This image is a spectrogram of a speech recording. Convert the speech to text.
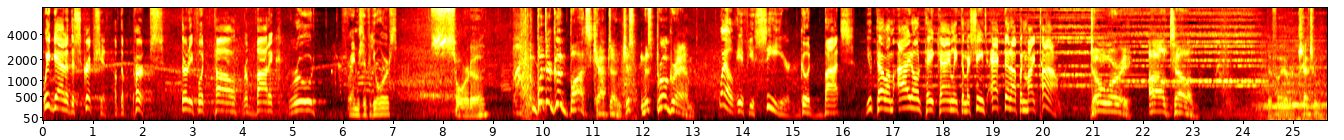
We got a description of the perps. 30 foot tall, robotic, rude. Friends of yours? Sorta. But they're good bots, Captain. Just misprogrammed. Well, if you see your good bots, you tell them I don't take kindly to machines acting up in my town. Don't worry, I'll tell them. If I ever catch them.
